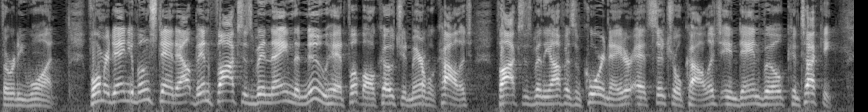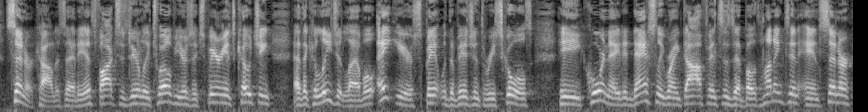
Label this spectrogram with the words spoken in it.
31. Former Daniel Boone standout Ben Fox has been named the new head football coach at Maryville College. Fox has been the offensive coordinator at Central College in Danville, Kentucky. Centre College, that is. Fox has nearly 12 years experience coaching at the collegiate level, eight years spent with Division III schools. He coordinated nationally ranked offenses at both Huntingdon and Centre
